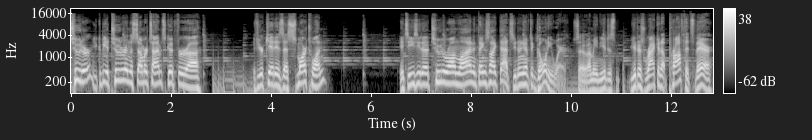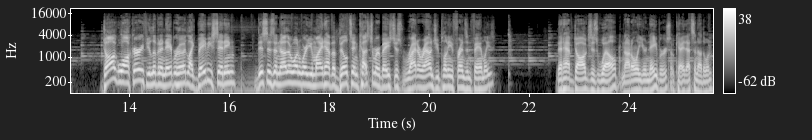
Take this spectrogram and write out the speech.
Tutor, you could be a tutor in the summertime. It's good for uh, if your kid is a smart one. It's easy to tutor online and things like that, so you don't even have to go anywhere. So I mean, you just you're just racking up profits there. Dog walker, if you live in a neighborhood like babysitting, this is another one where you might have a built-in customer base just right around you. Plenty of friends and families that have dogs as well. Not only your neighbors. Okay, that's another one.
